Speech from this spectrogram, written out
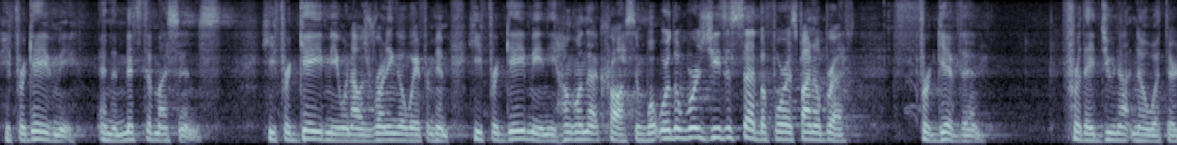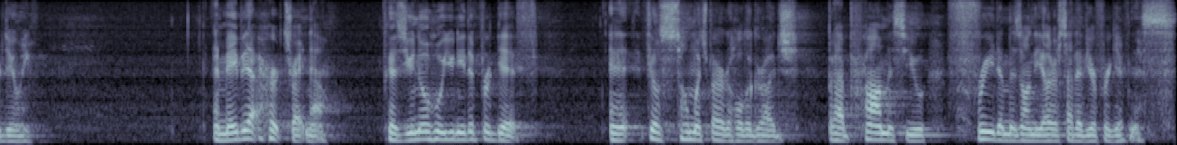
He forgave me in the midst of my sins. He forgave me when I was running away from him. He forgave me and he hung on that cross. And what were the words Jesus said before his final breath? Forgive them, for they do not know what they're doing. And maybe that hurts right now because you know who you need to forgive. And it feels so much better to hold a grudge. but I promise you, freedom is on the other side of your forgiveness.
